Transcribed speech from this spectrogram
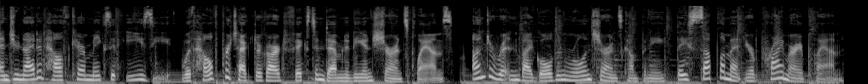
And United Healthcare makes it easy with Health Protector Guard fixed indemnity insurance plans. Underwritten by Golden Rule Insurance Company, they supplement your primary plan,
